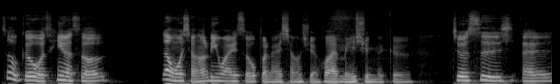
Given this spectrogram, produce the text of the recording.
这首歌我听的时候，让我想到另外一首我本来想选后来没选的歌，就是呃，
